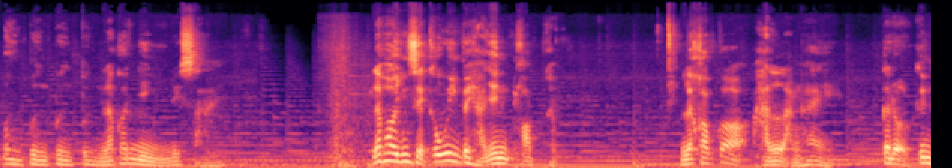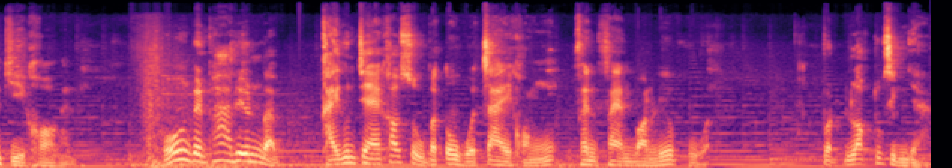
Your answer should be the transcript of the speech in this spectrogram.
ปึ้งปึ้งปึ้งปึ้งแล้วก็ยิงด้วยซ้าย แล้วพอยิงเสร็จก็วิ่งไปหาเยนครอปครับ แล้วครอปก็หันหลังให้ กระโดดขึ้นขี่คอกันโอ้มันเป็นภาพที่มันแบบ ไขกุญแจเข้าสู่ประตูหัวใจของแฟนๆบอลลิเวอร์พูลปลดล็อกทุกสิ่งอย่าง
